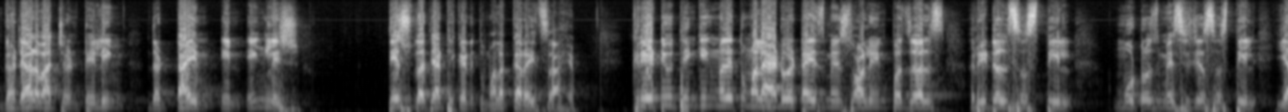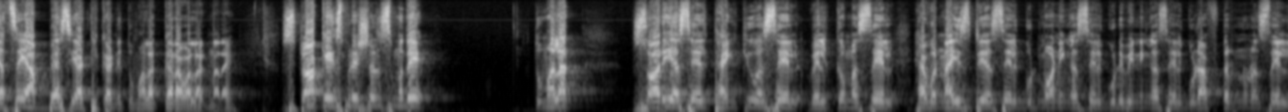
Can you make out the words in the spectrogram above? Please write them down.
घड्याळ वाचन telling the time in English ते सुद्धा त्या ठिकाणी तुम्हाला करायचं आहे. क्रिएटिव्ह थिंकिंगमध्ये तुम्हाला ॲडव्हर्टाइजमेंट सॉल्विंग पझल्स रिडल्स असतील मोटोज मेसेजेस असतील याचाही अभ्यास या ठिकाणी तुम्हाला करावा लागणार आहे. स्टॉक एक्सप्रेशन्समध्ये तुम्हाला सॉरी असेल थँक्यू असेल वेलकम असेल हॅव अ नाईस डे असेल गुड मॉर्निंग असेल गुड इव्हिनिंग असेल गुड आफ्टरनून असेल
